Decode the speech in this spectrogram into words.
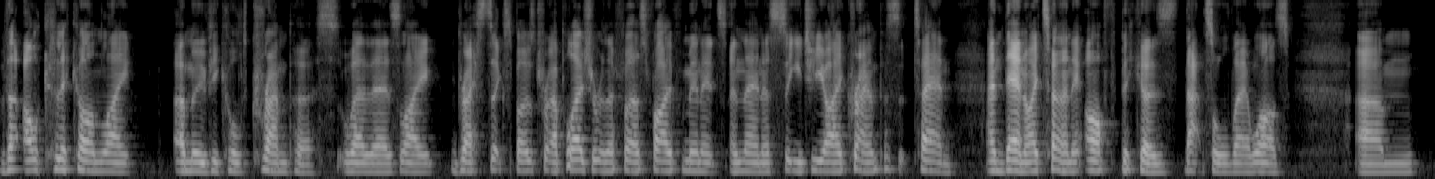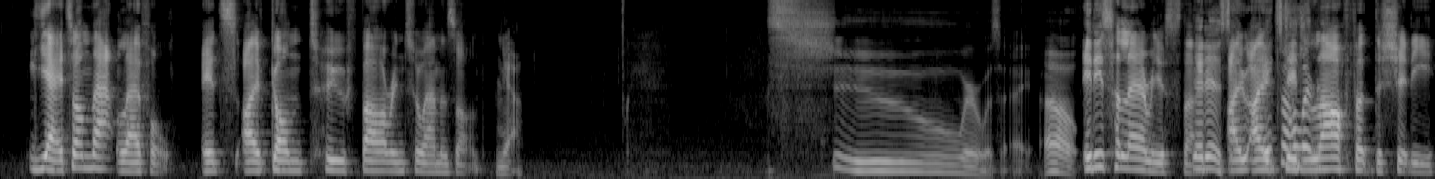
that I'll click on like a movie called Krampus where there's like breasts exposed for our pleasure in the first five minutes and then a CGI Krampus at 10 and then I turn it off because that's all there was. Um, yeah, it's on that level. It's I've gone too far into Amazon. Yeah. So where was I? Oh, It is hilarious though. It is. I, I It's did laugh at the shitty.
